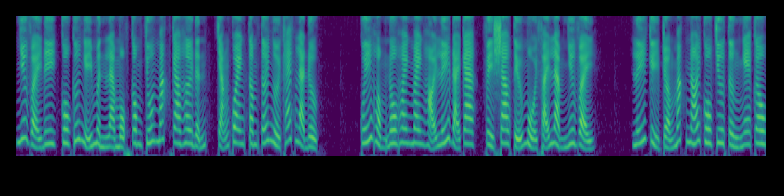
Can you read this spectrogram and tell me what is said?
Như vậy đi, cô cứ nghĩ mình là một công chúa mắt cao hơi đỉnh, chẳng quan tâm tới người khác là được. Quý Hồng Nô hoang mang hỏi Lý đại ca, vì sao tiểu muội phải làm như vậy? Lý Kỳ trợn mắt nói cô chưa từng nghe câu,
